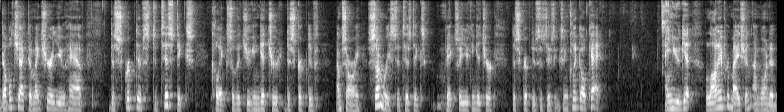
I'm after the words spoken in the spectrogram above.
double check to make sure you have descriptive statistics click so that you can get your descriptive, I'm sorry, summary statistics picked so you can get your descriptive statistics and click OK. And you get a lot of information. I'm going to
